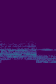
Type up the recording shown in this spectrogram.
you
